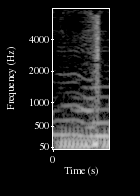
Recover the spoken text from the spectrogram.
myself.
